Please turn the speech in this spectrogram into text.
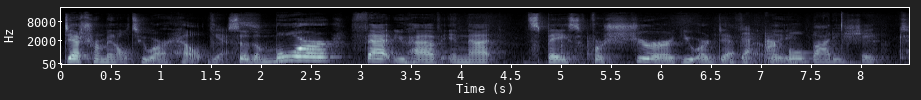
detrimental to our health. Yes. So the more fat you have in that space, for sure, you are The definitely apple body shaped.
